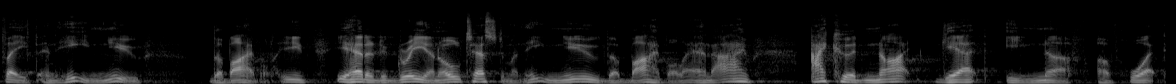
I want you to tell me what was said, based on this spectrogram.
faith, and he knew the Bible. He, he had a degree in Old Testament. He knew the Bible, and I, I could not get enough of what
